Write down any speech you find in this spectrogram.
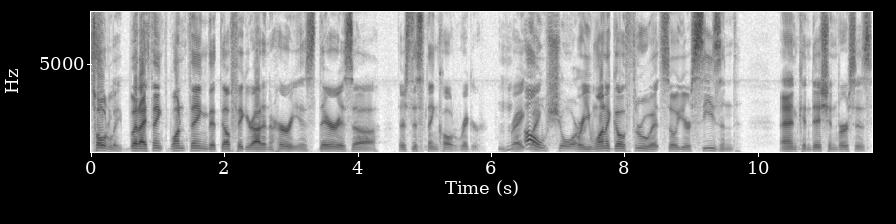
t- totally. But I think one thing that they'll figure out in a hurry is there is uh there's this thing called rigor, Mhm. right? Oh, Like, sure. Where you want to go through it so you're seasoned and conditioned versus,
